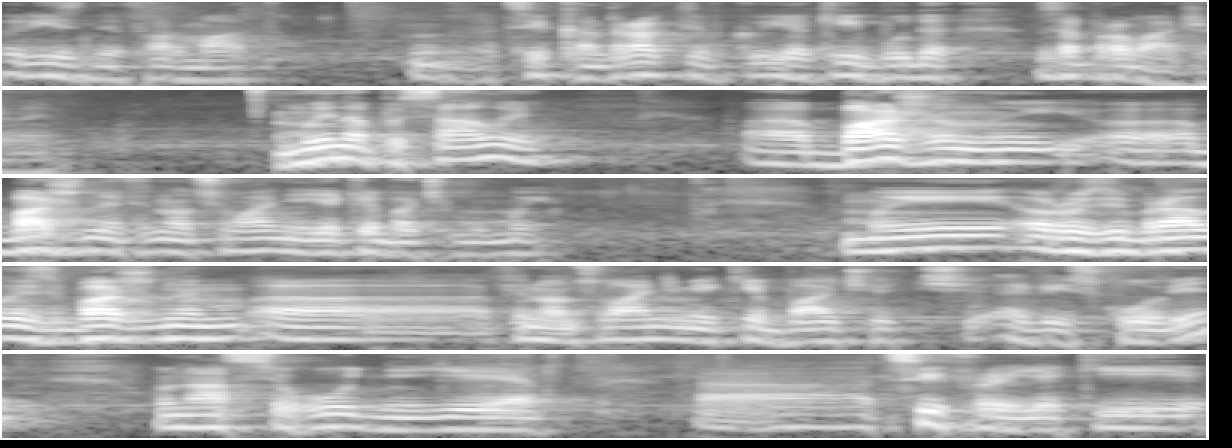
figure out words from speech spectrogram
різний формат цих контрактів, який буде запроваджений. Ми написали е, бажаний, е, бажане фінансування, яке бачимо ми. Ми розібрались з бажаним е, фінансуванням, яке бачать військові. У нас сьогодні є цифри, які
